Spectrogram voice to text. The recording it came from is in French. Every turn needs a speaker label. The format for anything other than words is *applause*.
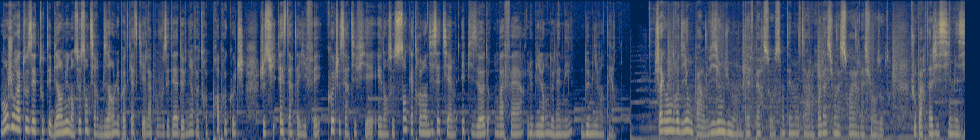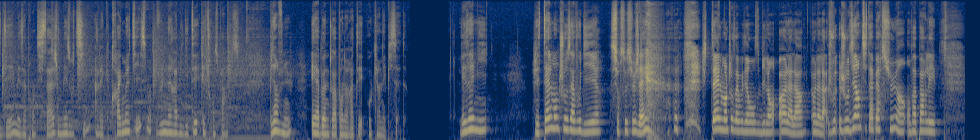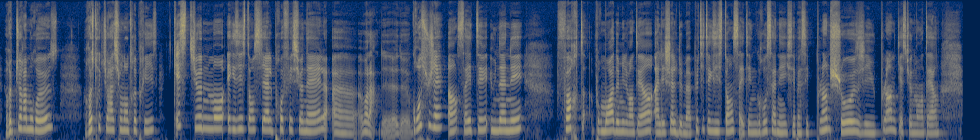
Speaker 1: Bonjour à tous et toutes et bienvenue dans Se Sentir Bien, le podcast qui est là pour vous aider à devenir votre propre coach. Je suis Esther Taïfé, coach certifiée, et dans ce 197e épisode, on va faire le bilan de l'année 2021. Chaque vendredi, on parle vision du monde, dev perso, santé mentale, relation à soi et relation aux autres. Je vous partage ici mes idées, mes apprentissages, mes outils avec pragmatisme, vulnérabilité et transparence. Bienvenue et abonne-toi pour ne rater aucun épisode. Les amis, j'ai tellement de choses à vous dire sur ce sujet. *laughs* J'ai tellement de choses à vous dire dans ce bilan. Oh là là, oh là là. Je vous, dis un petit aperçu. Hein. On va parler rupture amoureuse, restructuration d'entreprise, questionnement existentiel professionnel. Euh, voilà, de, gros sujet. Hein. Ça a été une année forte pour moi 2021 à l'échelle de ma petite existence. Ça a été une grosse année. Il s'est passé plein de choses. J'ai eu plein de questionnements internes,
